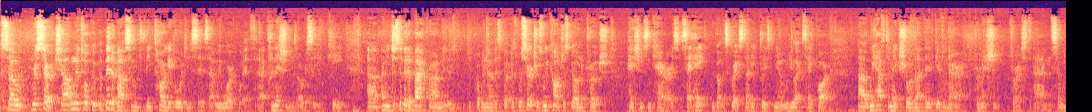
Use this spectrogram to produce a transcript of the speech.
so, research. Uh, I'm going to talk a, bit about some of the target audiences that we work with. Uh, clinicians, obviously, key. Um, I mean, just a bit of background, you probably know this, but as researchers, we can't just go and approach patients and carers and say, hey, we've got this great study, please, you know, would you like to take part? Uh, we have to make sure that they've given their permission first, and so we,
